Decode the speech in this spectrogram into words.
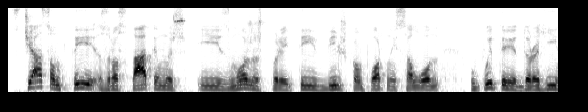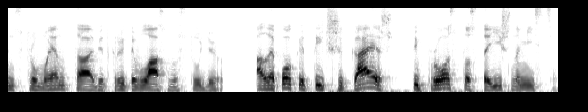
З часом ти зростатимеш і зможеш перейти в більш комфортний салон, купити дорогий інструмент та відкрити власну студію. Але поки ти чекаєш, ти просто стоїш на місці.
